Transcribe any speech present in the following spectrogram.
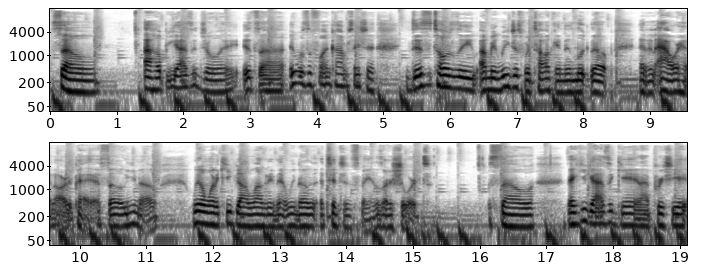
So I hope you guys enjoy. It's uh it was a fun conversation. This is totally I mean, we just were talking and looked up and an hour had already passed. So, you know, we don't want to keep y'all longer than that. We know attention spans are short. So thank you guys again. I appreciate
